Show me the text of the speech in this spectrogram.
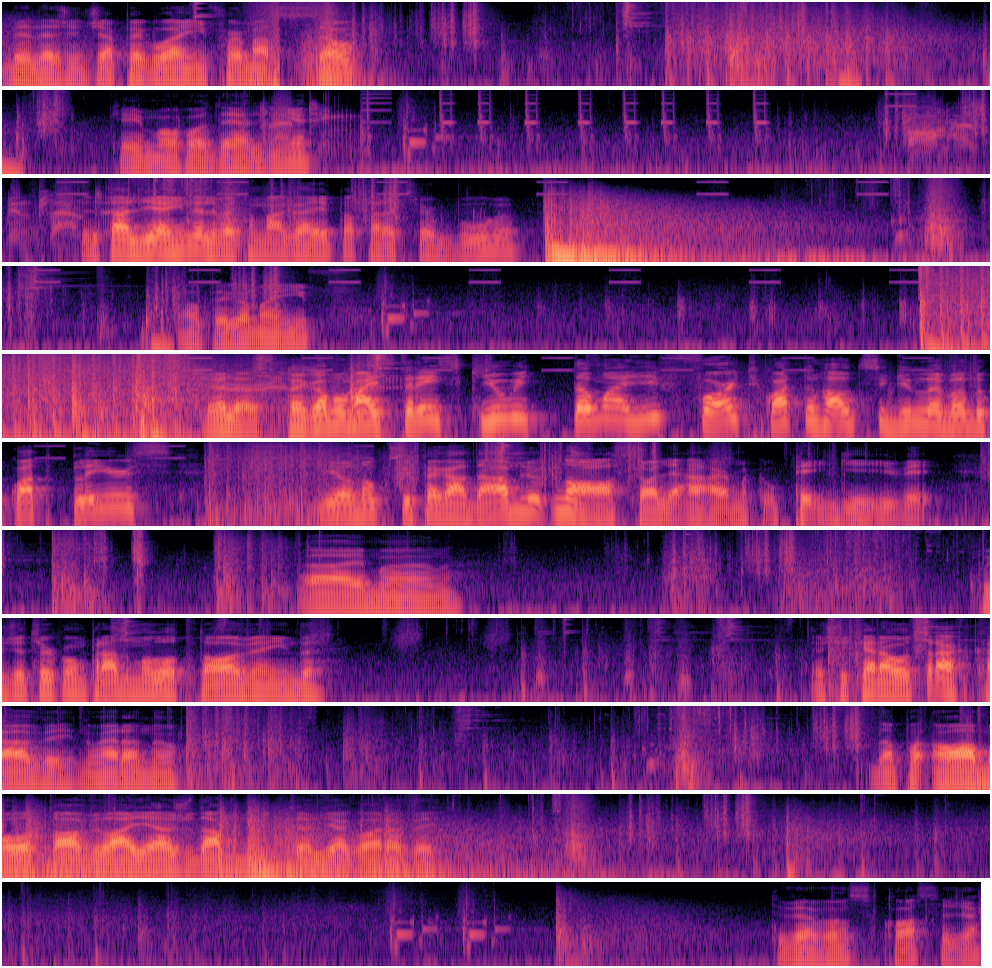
Beleza, a gente já pegou a informação. Queimou a rodelinha. Ele tá ali ainda, ele vai tomar HE pra parar de ser burro. Ó, pegamos a info. Beleza, pegamos mais 3 kills e tamo aí forte. 4 rounds seguidos levando 4 players. E eu não consegui pegar a W. Nossa, olha a arma que eu peguei, velho. Ai, mano. Podia ter comprado Molotov ainda. Eu achei que era outra AK, velho. Não era, não. Dá pra... Ó, a Molotov lá ia ajudar muito ali agora, velho. Teve avanço, costa já.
